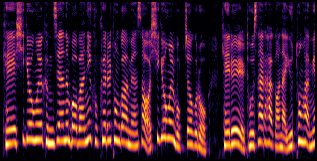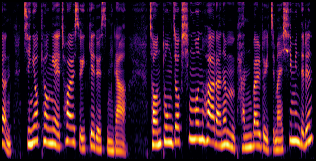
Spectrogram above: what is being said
개 식용을 금지하는 법안이 국회를 통과하면서 식용을 목적으로 개를 도살하거나 유통하면 징역형에 처할 수 있게 됐습니다. 전통적 식문화라는 반발도 있지만 시민들은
